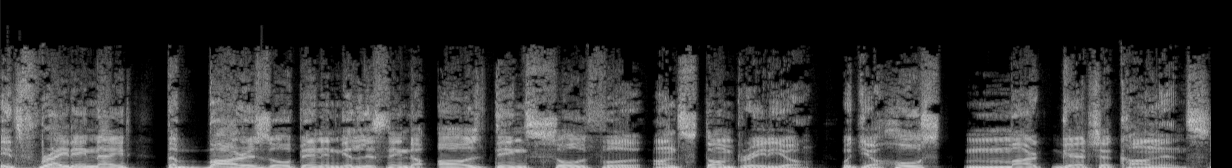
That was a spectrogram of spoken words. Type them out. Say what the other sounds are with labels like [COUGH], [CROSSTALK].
It's Friday night, the bar is open, and you're listening to All Things Soulful on Stomp Radio with your host, Mark Gertrude Collins.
